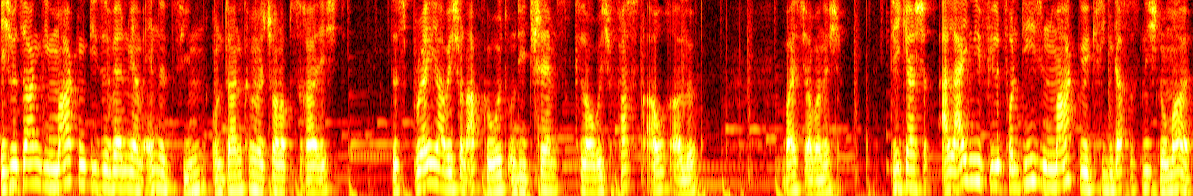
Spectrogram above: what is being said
Ich würde sagen, die Marken, diese werden wir am Ende ziehen und dann können wir schauen, ob es reicht. Das Spray habe ich schon abgeholt und die Champs, glaube ich, fast auch alle. Weiß ich aber nicht. Digga, allein wie viele von diesen Marken wir kriegen, das ist nicht normal.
